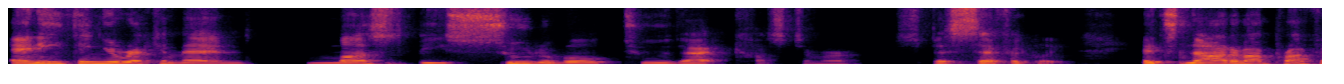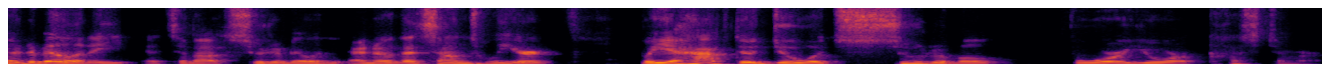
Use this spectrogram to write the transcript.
anything you recommend must be suitable to that customer specifically. It's not about profitability, it's about suitability. I know that sounds weird, but you have to do what's suitable for your customer.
